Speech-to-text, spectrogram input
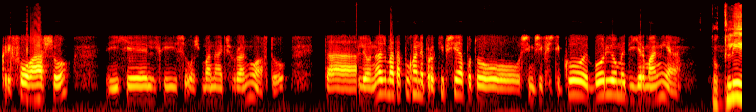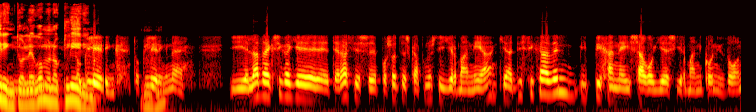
κρυφό άσο, είχε έλθει ως μάνα εξ ουρανού αυτό, τα πλεονάσματα που είχαν προκύψει από το συμψηφιστικό εμπόριο με τη Γερμανία. Το clearing, το λεγόμενο clearing. Το clearing, το clearing ναι. η Ελλάδα εξήγαγε τεράστιες ποσότητες καπνού στη Γερμανία και αντίστοιχα δεν υπήρχαν εισαγωγές γερμανικών ειδών.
